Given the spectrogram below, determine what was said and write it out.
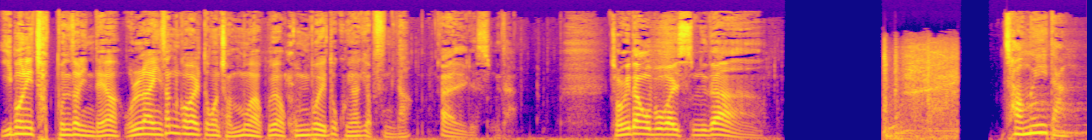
이번이 첫 본선인데요. 온라인 선거 활동은 전무하고요. 공보에도 공약이 없습니다. 알겠습니다. 정의당 후보가 있습니다. 정의당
